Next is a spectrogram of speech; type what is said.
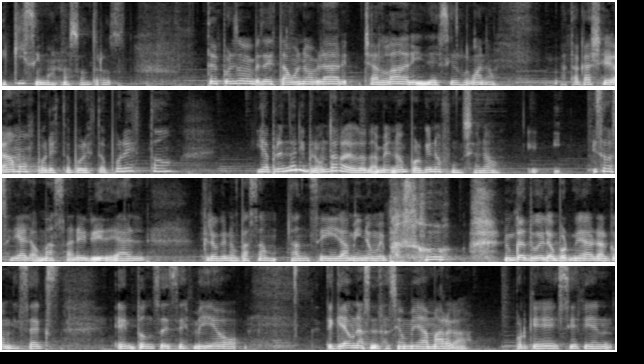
y qué hicimos nosotros. Entonces por eso me parece que está bueno hablar, charlar y decir, bueno, hasta acá llegamos por esto, por esto, por esto. Y aprender y preguntarle al otro también, ¿no? ¿Por qué no funcionó? Y eso sería lo más sano y lo ideal. Creo que no pasa tan seguido. A mí no me pasó. Nunca tuve la oportunidad de hablar con mis ex. Entonces es medio. Te queda una sensación medio amarga. Porque si es bien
